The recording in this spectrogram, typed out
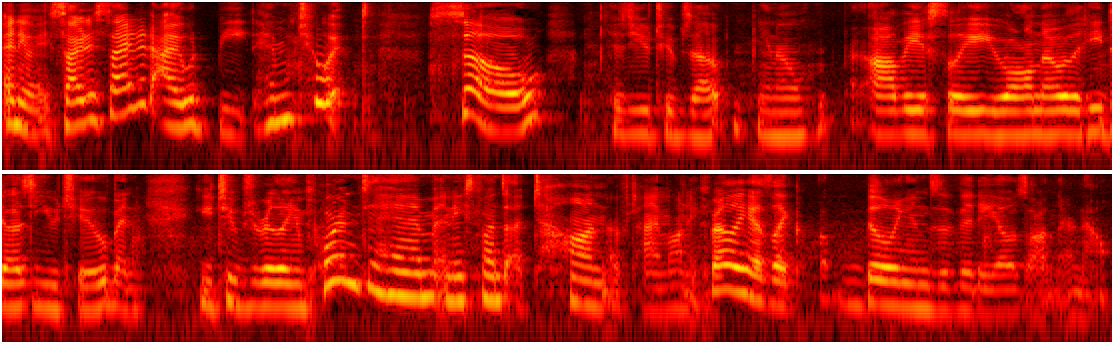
anyway, so I decided I would beat him to it. So, his YouTube's up. You know, obviously, you all know that he does YouTube, and YouTube's really important to him, and he spends a ton of time on it. He probably has like billions of videos on there now.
